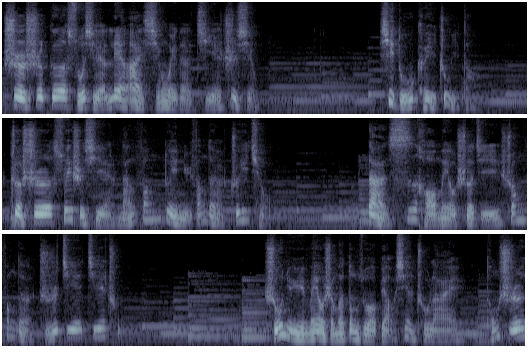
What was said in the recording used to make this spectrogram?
是诗歌所写恋爱行为的节制性。细读可以注意到，这诗虽是写男方对女方的追求。但丝毫没有涉及双方的直接接触，熟女没有什么动作表现出来，同时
